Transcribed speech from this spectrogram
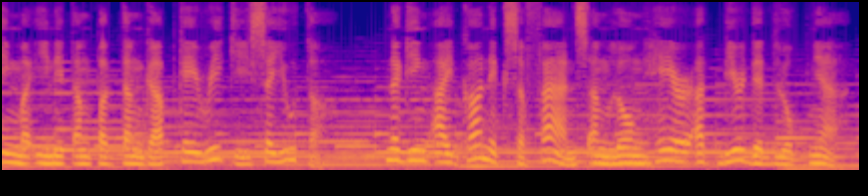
Naging mainit ang pagtanggap kay Ricky sa Utah. Naging iconic sa fans ang long hair at bearded look niya.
